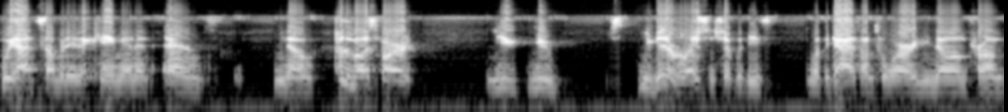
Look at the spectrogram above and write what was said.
we had somebody that came in and, and you know for the most part you you you get a relationship with these with the guys on tour. You know them from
